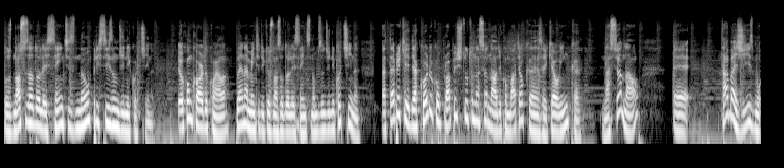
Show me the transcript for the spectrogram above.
os nossos adolescentes não precisam de nicotina. Eu concordo com ela plenamente de que os nossos adolescentes não precisam de nicotina. Até porque, de acordo com o próprio Instituto Nacional de Combate ao Câncer, que é o INCA nacional, é, tabagismo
